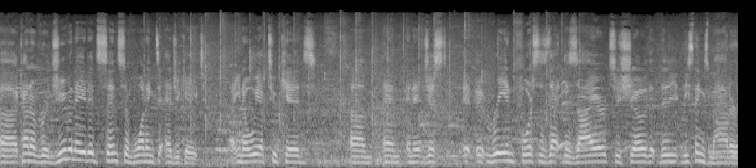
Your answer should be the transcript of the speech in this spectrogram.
Uh, kind of rejuvenated sense of wanting to educate. Uh, you know, we have two kids, um, and, and it just it, it reinforces that desire to show that the, these things matter.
